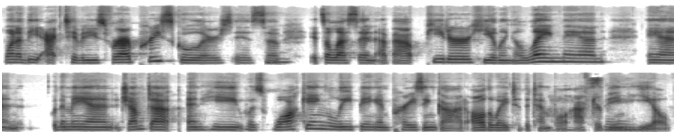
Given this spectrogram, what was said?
one of the activities for our preschoolers is so Mhm. it's a lesson about Peter healing a lame man. And the man jumped up and he was walking, leaping, and praising God all the way to the temple Oh, after being healed.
